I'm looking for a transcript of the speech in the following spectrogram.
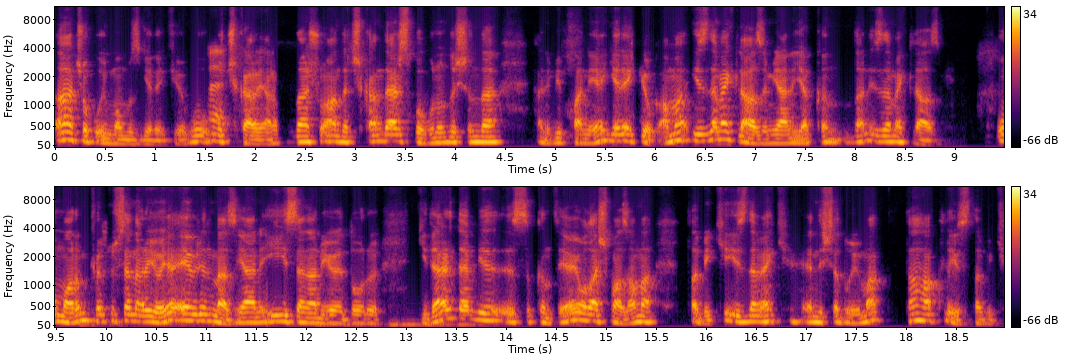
daha çok uymamız gerekiyor. Bu, evet. bu çıkar yani. Buradan şu anda çıkan ders bu. Bunun dışında hani bir paniğe gerek yok. Ama izlemek lazım yani yakından izlemek lazım. Umarım kötü senaryoya evrilmez. Yani iyi senaryoya doğru gider de bir sıkıntıya yol açmaz. Ama tabii ki izlemek, endişe duymak da haklıyız tabii ki.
